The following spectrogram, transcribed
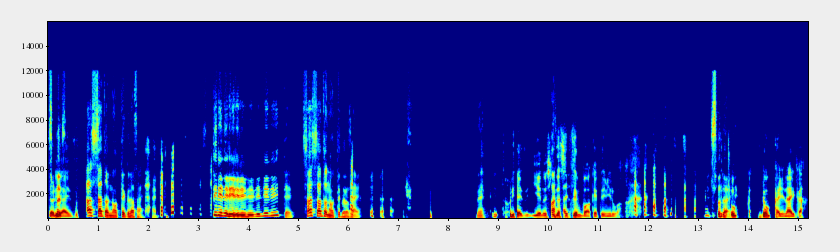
とりあえず。さっさと乗ってください。はい。てれれれれれれれれれって、さっさと乗ってください。ね。とりあえず家の引き出し全部開けてみるわ。そうだね。どっか、どっかにないか。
